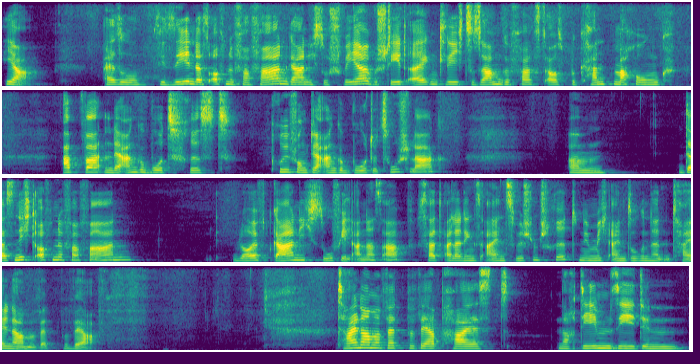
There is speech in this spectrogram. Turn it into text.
Ja, also Sie sehen, das offene Verfahren gar nicht so schwer, besteht eigentlich zusammengefasst aus Bekanntmachung, Abwarten der Angebotsfrist, Prüfung der Angebote, Zuschlag. Ähm, das nicht offene Verfahren läuft gar nicht so viel anders ab. Es hat allerdings einen Zwischenschritt, nämlich einen sogenannten Teilnahmewettbewerb. Teilnahmewettbewerb heißt, nachdem Sie den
